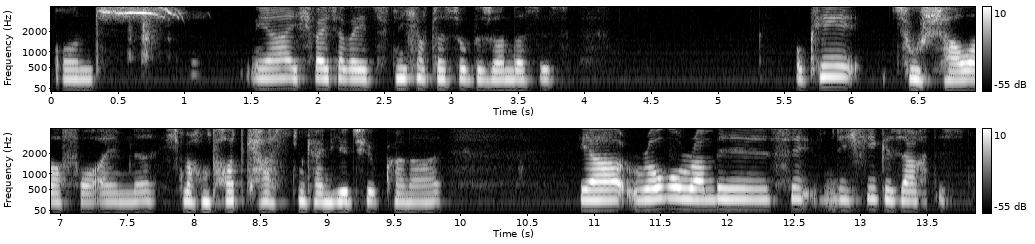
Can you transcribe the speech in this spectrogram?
Und ja, ich weiß aber jetzt nicht, ob das so besonders ist. Okay, Zuschauer vor allem, ne? Ich mache einen Podcast und keinen YouTube-Kanal. Ja, Robo Rumble, finde ich, wie gesagt, ist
